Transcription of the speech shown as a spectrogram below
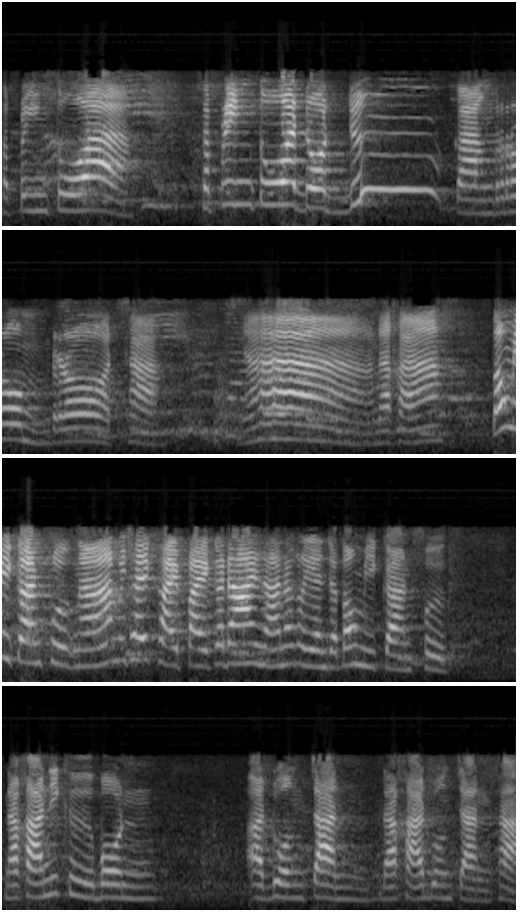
สปริงตัว สปริงตัวโดดดึงกลางร่มรอดค่ะอ่นะคะ ต้องมีการฝึกนะ ไม่ใช่ใครไปก็ได้นะ นักเรียนจะต้องมีการฝึกนะคะ นี่คือบน ดวงจันทร์นะคะ ดวงจันทร์ค่ะ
